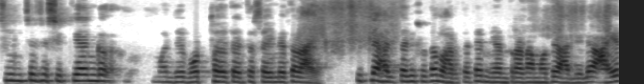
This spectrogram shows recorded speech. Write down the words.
चीनचे जे शिक्यांग म्हणजे मोठं त्यांचं सैन्यतळ आहे तिथल्या हालचालीसुद्धा भारताच्या नियंत्रणामध्ये आलेल्या आहेत.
